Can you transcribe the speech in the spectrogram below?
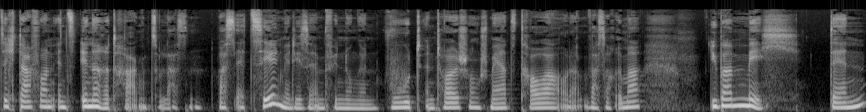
sich davon ins Innere tragen zu lassen. Was erzählen mir diese Empfindungen, Wut, Enttäuschung, Schmerz, Trauer oder was auch immer, über mich? Denn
